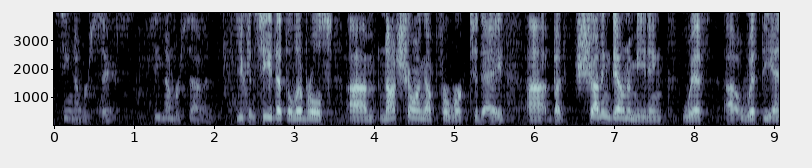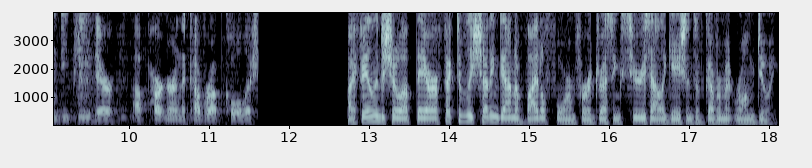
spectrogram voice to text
seat number six, seat number seven. You can see that the Liberals um, not showing up for work today, uh, but shutting down a meeting with uh, with the NDP, their uh, partner in the cover-up coalition. By failing to show up, they are effectively shutting down a vital forum for addressing serious allegations of government wrongdoing.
